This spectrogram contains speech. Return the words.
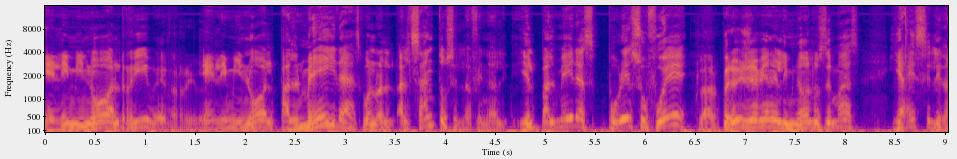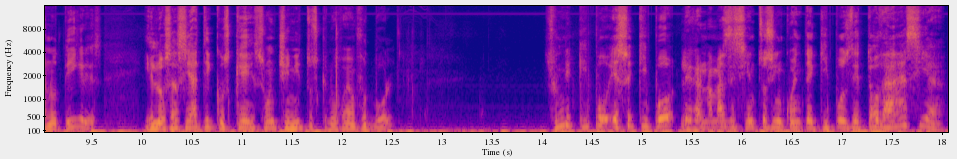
eliminó al River, eliminó al Palmeiras bueno al, al Santos en la final y el Palmeiras por eso fue Claro. pero ellos ya habían eliminado a los demás y a ese le ganó Tigres y los asiáticos qué son chinitos que no juegan fútbol es un equipo, ese equipo le ganó a más de 150 equipos de toda Asia.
